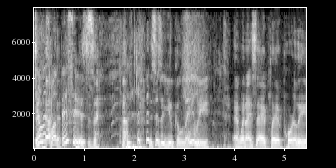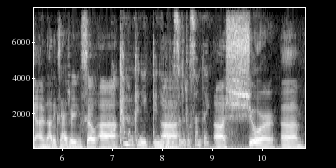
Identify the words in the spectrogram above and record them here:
tell us what this is. This is a this is a ukulele, and when I say I play it poorly, I'm not exaggerating. So. Uh, oh, come on, can you can you give us a uh, little something? uh, sure. Um,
